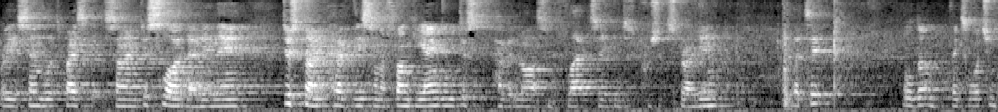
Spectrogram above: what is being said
reassemble it's basically the same, just slide that in there. Just don't have this on a funky angle, just have it nice and flat so you can just push it straight in. That's it, all done, thanks for watching.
